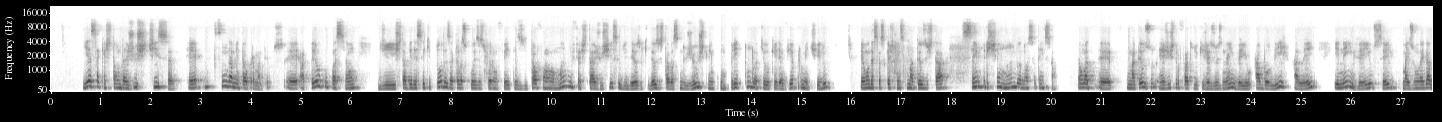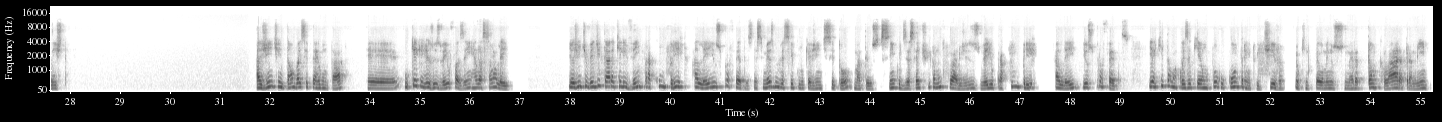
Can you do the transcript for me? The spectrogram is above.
E essa questão da justiça é fundamental para Mateus. É a preocupação de estabelecer que todas aquelas coisas foram feitas de tal forma a manifestar a justiça de Deus e que Deus estava sendo justo em cumprir tudo aquilo que ele havia prometido, é uma dessas questões que Mateus está sempre chamando a nossa atenção. Então, é, Mateus registra o fato de que Jesus nem veio abolir a lei e nem veio ser mais um legalista. A gente então vai se perguntar é, o que que Jesus veio fazer em relação à lei. E a gente vê de cara que ele vem para cumprir a lei e os profetas. Nesse mesmo versículo que a gente citou, Mateus 5,17, fica muito claro: Jesus veio para cumprir a lei e os profetas. E aqui está uma coisa que é um pouco contraintuitiva, ou que pelo menos não era tão clara para mim,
